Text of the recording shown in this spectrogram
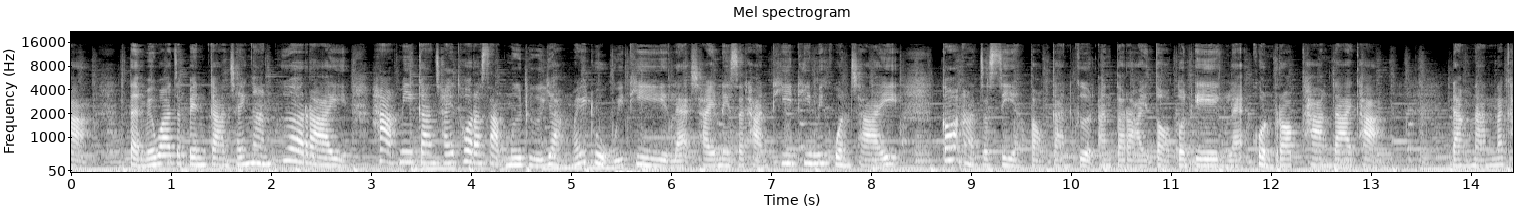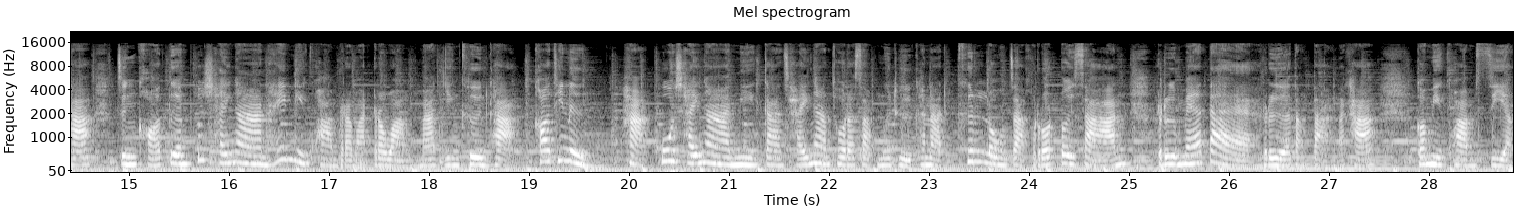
ค่ะ แต่ไม่ว่าจะเป็นการใช้งานเพื่ออะไร หากมีการใช้โทรศัพท์มือถืออย่างไม่ถูกวิธี และใช้ในสถานที่ที่ไม่ควรใช้ ก็อาจจะเสี่ยงต่อการเกิดอันตรายต่อตนเองและคนรอบข้างได้ค่ะดังนั้นนะคะ จึงขอเตือนผู้ใช้งานให้มีความระมัดระวังมากยิ่งขึ้นค่ะ ข้อที่ 1 หากผู้ใช้งานมีการใช้งานโทรศัพท์มือถือขนาดขึ้นลงจากรถโดยสาร หรือแม้แต่เรือต่างๆนะคะ ก็มีความเสี่ยง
